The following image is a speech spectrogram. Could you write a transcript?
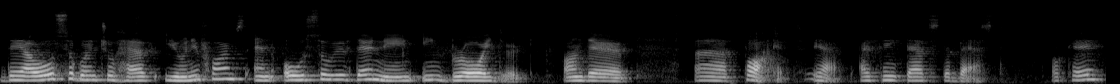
they are also going to have uniforms and also with their name embroidered on their uh, pocket. Yeah i think that's the best okay?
